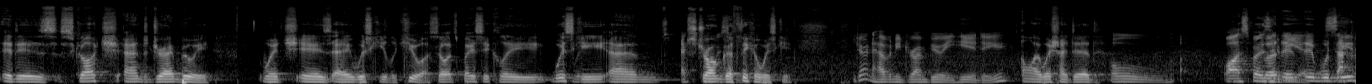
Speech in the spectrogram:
it is Scotch and Drambuie, which is a whiskey liqueur. So it's basically whiskey and extra stronger, whiskey. thicker whiskey. You don't have any Drambuie here, do you? Oh, I wish I did. Oh, well, I suppose But it, it would need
